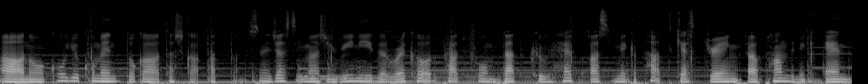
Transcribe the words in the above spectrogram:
あの、こういうコメントが確かあったんですね。Just imagine we need a record platform that could help us make a podcast during a pandemic and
